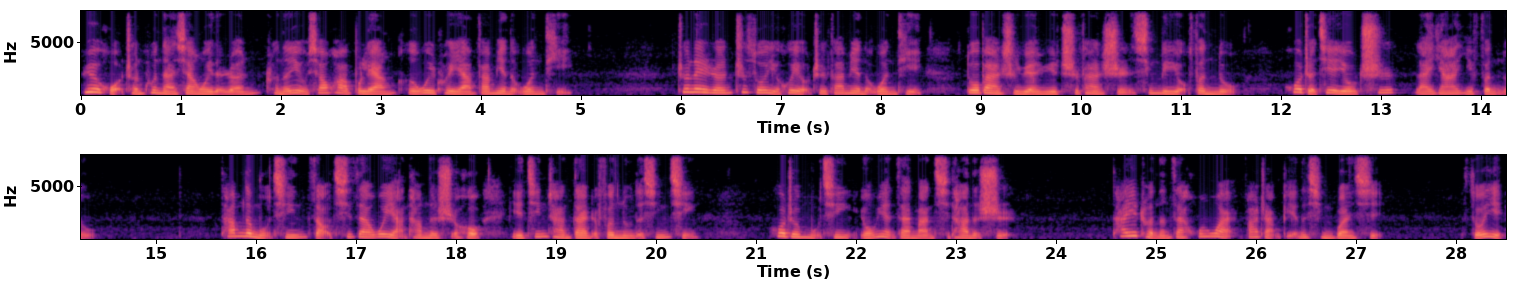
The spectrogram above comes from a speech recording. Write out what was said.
月火成困难相位的人，可能有消化不良和胃溃疡方面的问题。这类人之所以会有这方面的问题，多半是源于吃饭时心里有愤怒。或者借由吃来压抑愤怒。他们的母亲早期在喂养他们的时候，也经常带着愤怒的心情，或者母亲永远在忙其他的事。他也可能在婚外发展别的性关系，所以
